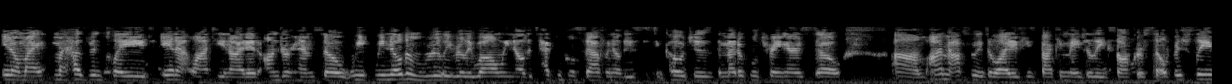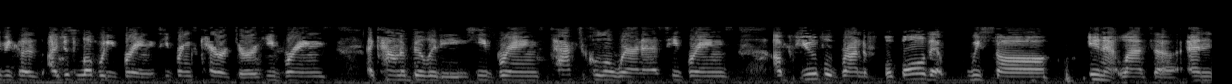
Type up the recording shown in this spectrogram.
you know my my husband played in Atlanta United under him, so we we know them really really well. We know the technical staff, we know the assistant coaches, the medical trainers. So um, I'm absolutely delighted he's back in Major League Soccer selfishly because I just love what he brings. He brings character. He brings accountability. He brings tactical awareness. He brings a beautiful brand of football that we saw in Atlanta. And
